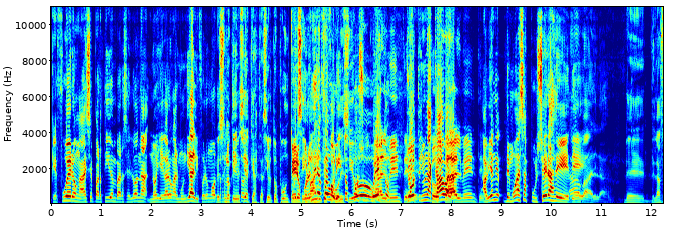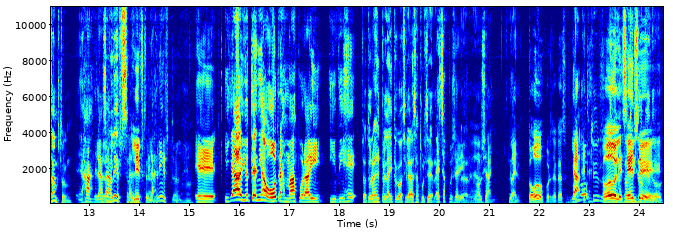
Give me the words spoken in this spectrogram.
que fueron a ese partido en Barcelona no llegaron al Mundial y fueron Por otros eso es lo que yo decía, que hasta cierto punto. Pero imagen era te favorito, por supuesto. Totalmente, Yo tenía una cábala. totalmente. Habían eh, de moda esas pulseras de... de Cábala. De, de Lance Armstrong. Ajá, de Lance Las Armstrong. Lipstrom. Las Lipstrom. Las Lipstrom. Eh, y ya yo tenía otras más por ahí y dije, O sea, tú eras el peladito que vacilaba esas pulseras. esas pulseritas, Claro, ya. 11 años. Bueno, Todos, por si acaso. ya. No, este- Todo adolescente. no, no.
